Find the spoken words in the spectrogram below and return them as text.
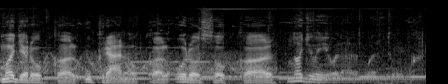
magyarokkal, ukránokkal, oroszokkal. Nagyon jól el voltunk.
